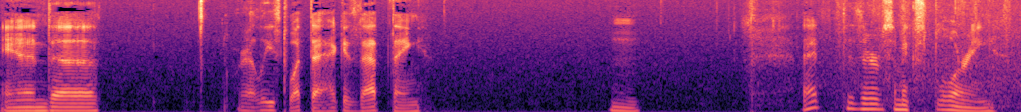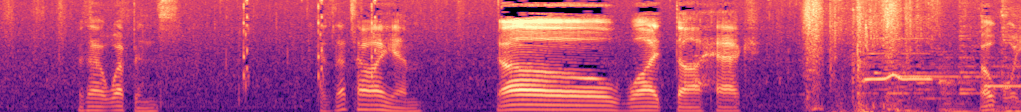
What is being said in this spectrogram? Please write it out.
and, uh, or at least, what the heck is that thing? Hmm. That deserves some exploring without weapons. Because that's how I am. Oh, what the heck. Oh boy.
